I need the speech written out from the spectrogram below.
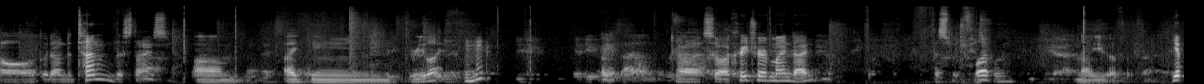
I'll go down to ten. This dies. Um, I gain three life. Okay. Uh, so a creature of mine died. This switch flip. Now you have flip. Yep.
